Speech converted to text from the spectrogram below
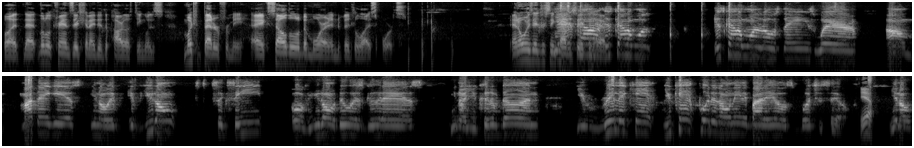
But that little transition I did to powerlifting was much better for me. I excelled a little bit more at individualized sports, and always interesting yeah, it's conversation kind to of have. it's kind of one it's kind of one of those things where um my thing is you know if if you don't succeed or if you don't do as good as you know you could have done you really can't you can't put it on anybody else but yourself Yeah. you know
